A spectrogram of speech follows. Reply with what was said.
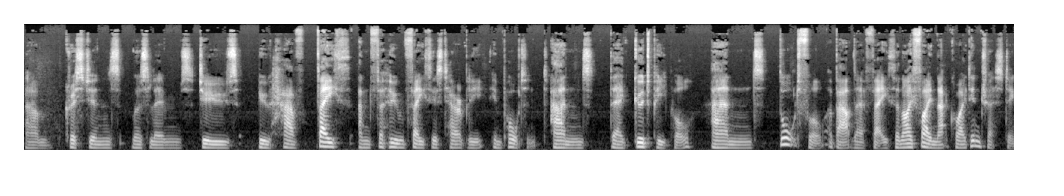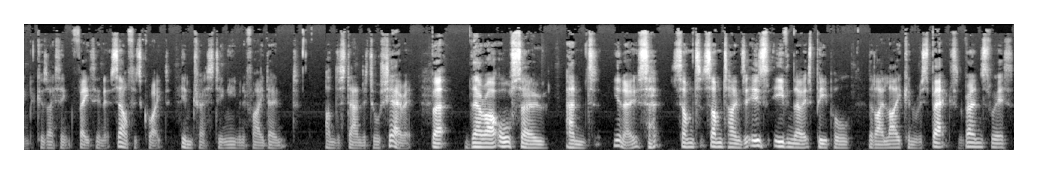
um, Christians, Muslims, Jews who have faith and for whom faith is terribly important, and they're good people and thoughtful about their faith, and I find that quite interesting because I think faith in itself is quite interesting, even if I don't understand it or share it. But there are also, and you know, so, some sometimes it is, even though it's people that I like and respect and friends with,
